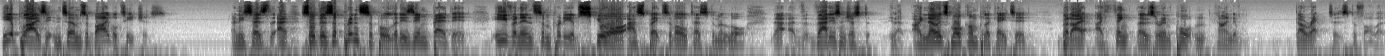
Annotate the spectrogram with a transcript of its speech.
He applies it in terms of Bible teachers. And he says, that, uh, so there's a principle that is embedded even in some pretty obscure aspects of Old Testament law. Now, th- that isn't just, you know, I know it's more complicated, but I, I think those are important kind of directors to follow.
